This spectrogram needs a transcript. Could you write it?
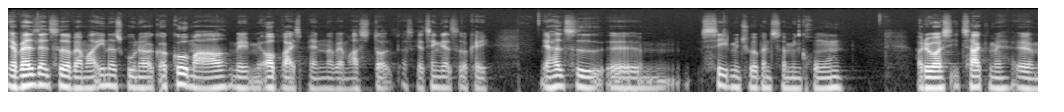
jeg valgte altid at være meget indadskuende og, og gå meget med, med oprejst panden og være meget stolt. Altså jeg tænkte altid, okay, jeg har altid øh, set min turban som min krone. Og det var også i takt med, øh,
